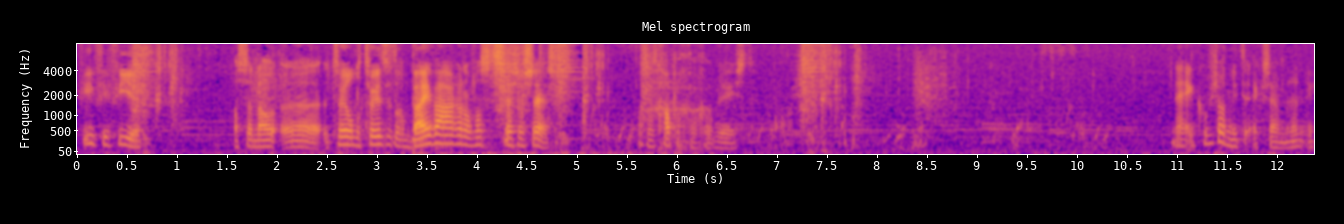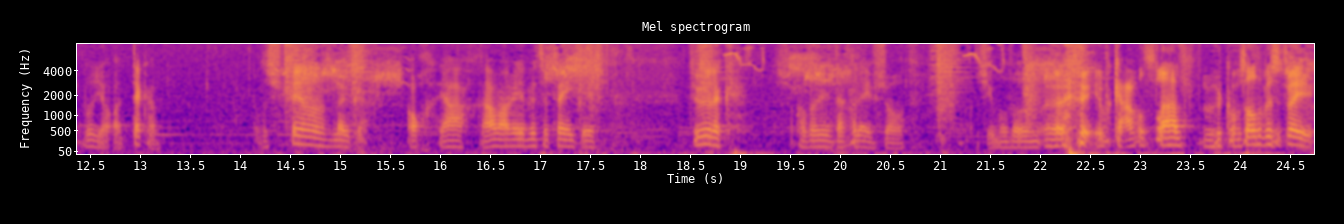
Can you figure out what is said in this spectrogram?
444. Als er nou uh, 222 bij waren, dan was het 606. Was het grappiger geweest. Nee, ik hoef jou niet te examinen. Ik wil jou attacken. Dat is veel leuker. Och, ja, ga maar weer met z'n tweetjes. Tuurlijk. Dat ook altijd in het leven zo iemand dan uh, in elkaar wil slaan, dan komen ze altijd met z'n tweeën.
